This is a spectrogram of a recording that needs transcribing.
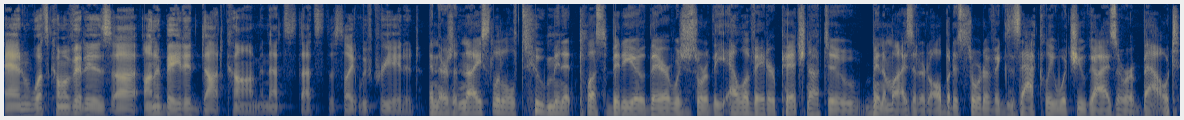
And what's come of it is uh, unabated.com, and that's that's the site we've created. And there's a nice little two minute plus video there, which is sort of the elevator pitch, not to minimize it at all, but it's sort of exactly what you guys are about.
